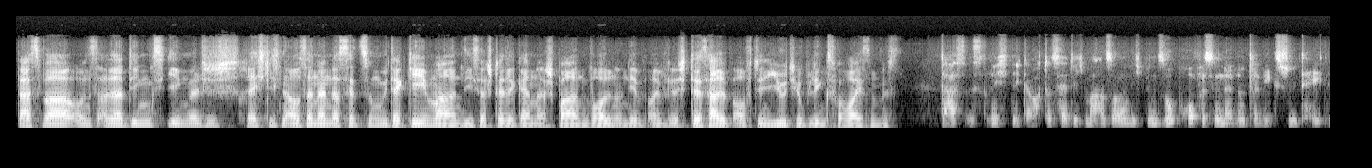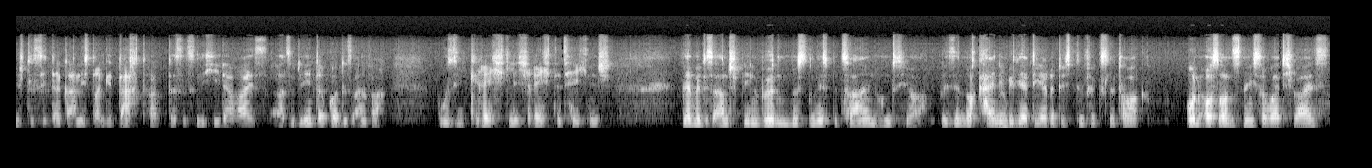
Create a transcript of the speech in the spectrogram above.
Das war uns allerdings irgendwelche rechtlichen Auseinandersetzungen mit der GEMA an dieser Stelle gern ersparen wollen und ihr euch deshalb auf den YouTube-Links verweisen müsst. Das ist richtig. Auch das hätte ich machen sollen. Ich bin so professionell unterwegs, schon technisch, dass ich da gar nicht dran gedacht habe, dass es nicht jeder weiß. Also der Hintergrund ist einfach musikrechtlich, rechtetechnisch wenn wir das anspielen würden, müssten wir es bezahlen. Und ja, wir sind noch keine ja. Milliardäre durch den Füchsel Talk. Und auch sonst nicht, soweit ich weiß.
